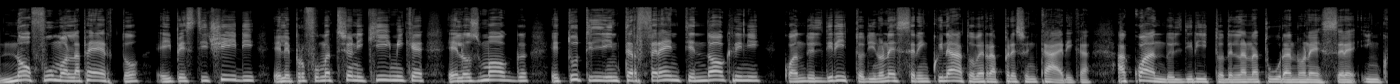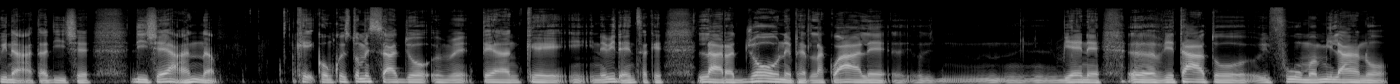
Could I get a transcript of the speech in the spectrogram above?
no fumo all'aperto e i pesticidi e le profumazioni chimiche e lo smog e tutti gli interferenti endocrini quando il diritto di non essere inquinato verrà preso in carica, a quando il diritto della natura non essere inquinata, dice, dice Anna che con questo messaggio eh, mette anche in evidenza che la ragione per la quale eh, viene eh, vietato il fumo a Milano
